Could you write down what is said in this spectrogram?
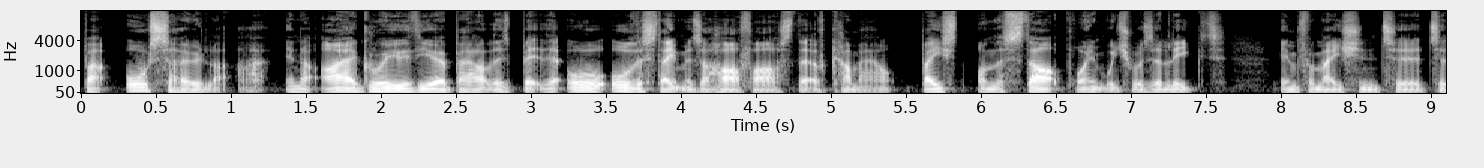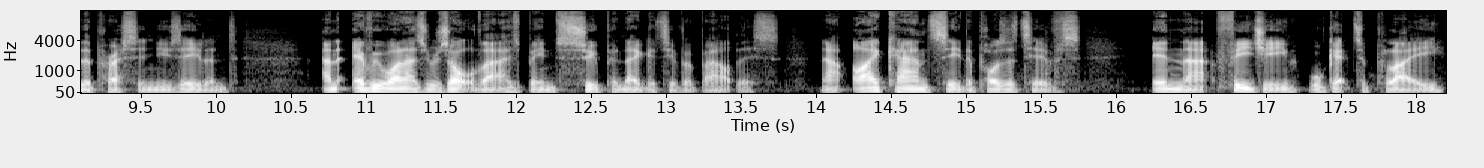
But also, like, you know, I agree with you about this bit that all, all the statements are half-assed that have come out based on the start point, which was a leaked information to to the press in New Zealand, and everyone as a result of that has been super negative about this. Now, I can see the positives in that Fiji will get to play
